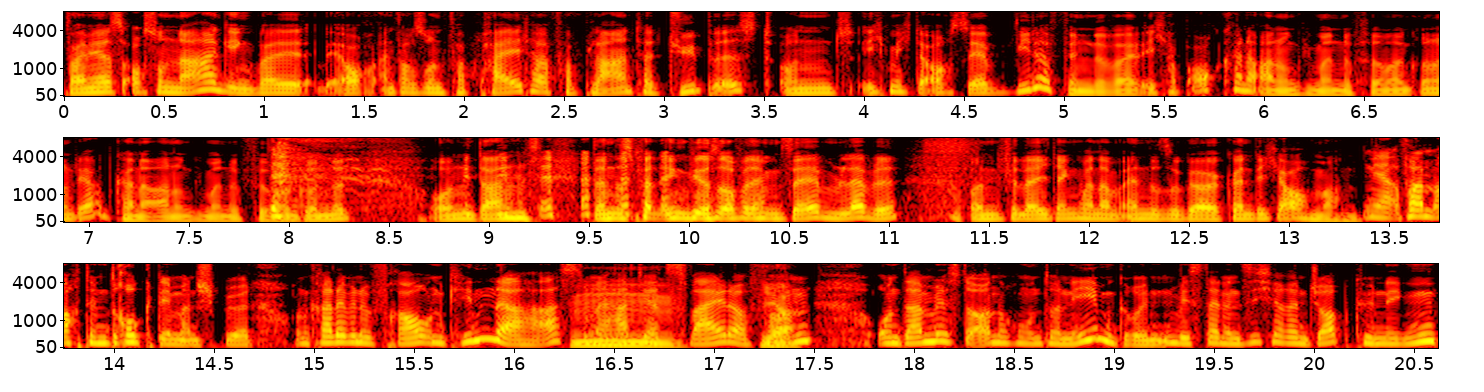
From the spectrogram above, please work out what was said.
weil mir das auch so nahe ging, weil er auch einfach so ein verpeilter, verplanter Typ ist und ich mich da auch sehr wiederfinde, weil ich habe auch keine Ahnung, wie man eine Firma gründet. Er hat keine Ahnung, wie man eine Firma gründet. Und dann, dann ist man irgendwie so auf demselben Level und vielleicht denkt man am Ende sogar, könnte ich auch machen. Ja, vor allem auch den Druck, den man spürt. Und gerade wenn du Frau und Kinder hast, und er hat ja Mm, zwei davon, ja. und dann willst du auch noch ein Unternehmen gründen, willst deinen sicheren Job kündigen,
